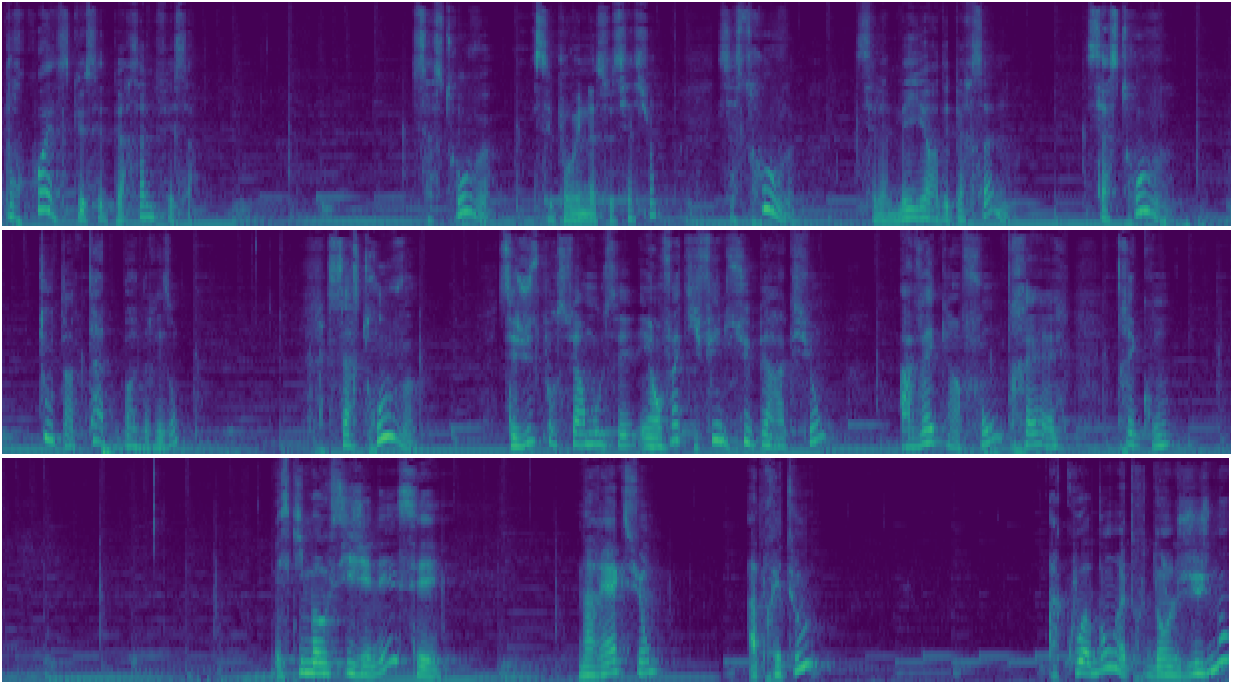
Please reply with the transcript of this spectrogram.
pourquoi est-ce que cette personne fait ça? Ça se trouve, c'est pour une association. Ça se trouve, c'est la meilleure des personnes. Ça se trouve, tout un tas de bonnes raisons. Ça se trouve, c'est juste pour se faire mousser. Et en fait, il fait une super action avec un fond très, très con. Et ce qui m'a aussi gêné, c'est ma réaction. Après tout, à quoi bon être dans le jugement?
